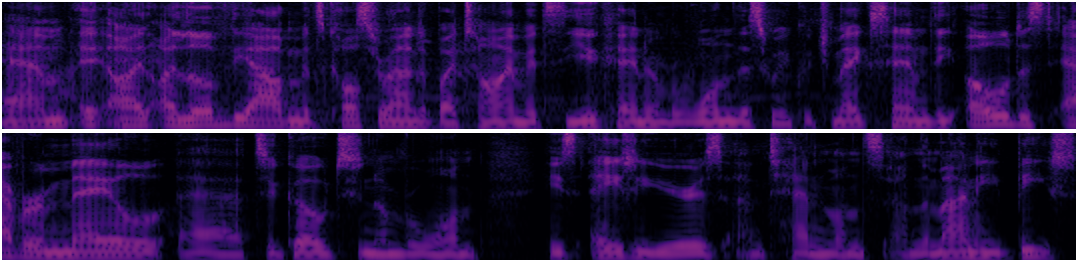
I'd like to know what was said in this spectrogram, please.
Um, it, I, I love the album. It's called Surrounded by Time. It's the UK number one this week, which makes him the oldest ever male uh, to go to number one. He's 80 years and 10 months. And the man he beat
